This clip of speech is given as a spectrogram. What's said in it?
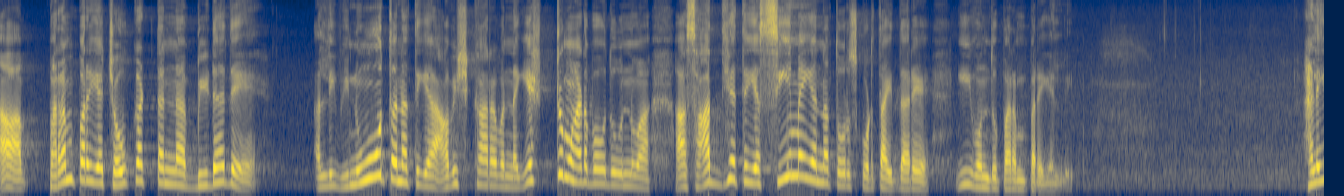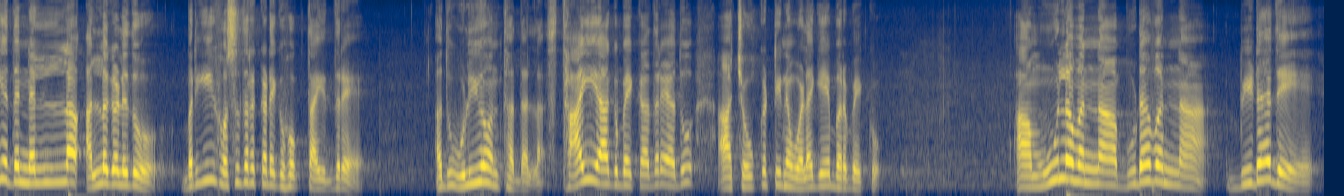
ಆ, ಪರಂಪರೆಯ ಚೌಕಟ್ಟನ್ನು ಬಿಡದೆ ಅಲ್ಲಿ ವಿನೂತನತೆಯ ಆವಿಷ್ಕಾರವನ್ನು ಎಷ್ಟು ಮಾಡಬಹುದು ಅನ್ನುವ ಆ ಸಾಧ್ಯತೆಯ ಸೀಮೆಯನ್ನು ತೋರಿಸ್ಕೊಡ್ತಾ ಇದ್ದಾರೆ ಈ ಒಂದು ಪರಂಪರೆಯಲ್ಲಿ. ಹಳೆಯದನ್ನೆಲ್ಲ ಅಲ್ಲಗಳೆದು ಬರೀ ಹೊಸದರ ಕಡೆಗೆ ಹೋಗ್ತಾ ಇದ್ದರೆ ಅದು ಉಳಿಯೋ ಅಂಥದ್ದಲ್ಲ. ಸ್ಥಾಯಿ ಆಗಬೇಕಾದ್ರೆ ಅದು ಆ ಚೌಕಟ್ಟಿನ ಒಳಗೇ ಬರಬೇಕು. ಆ ಮೂಲವನ್ನು, ಬುಡವನ್ನು ಬಿಡದೆ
